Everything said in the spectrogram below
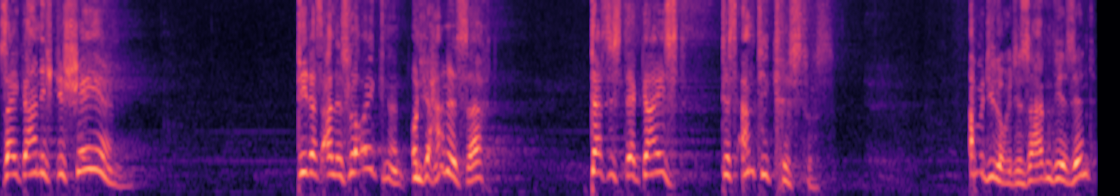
sei gar nicht geschehen, die das alles leugnen. Und Johannes sagt, das ist der Geist des Antichristus. Aber die Leute sagen, wir sind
